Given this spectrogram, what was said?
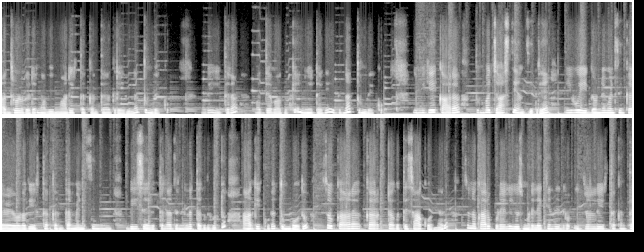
ಅದರೊಳಗಡೆ ನಾವು ಈ ಮಾಡಿರ್ತಕ್ಕಂಥ ಗ್ರೇವಿನ ತುಂಬಬೇಕು. ನೋಡಿ ಈ ಥರ ಮಧ್ಯಭಾಗಕ್ಕೆ ನೀಟಾಗಿ ಇದನ್ನು ತುಂಬಬೇಕು. ನಿಮಗೆ ಖಾರ ತುಂಬ ಜಾಸ್ತಿ ಅನಿಸಿದರೆ ನೀವು ಈ ದೊಣ್ಣೆ ಮೆಣಸಿನ್ಕಾಯಿ ಒಳಗೆ ಇರ್ತಕ್ಕಂಥ ಮೆಣಸಿನ ಬೀಜ ಇರುತ್ತಲ್ಲ ಅದನ್ನೆಲ್ಲ ತೆಗೆದುಬಿಟ್ಟು ಹಾಗೆ ಕೂಡ ತುಂಬೋದು. ಸೊ ಖಾರ, ಕರೆಕ್ಟ್ ಆಗುತ್ತೆ ಸಾಕು ಅನ್ನೋರು. ಸೊ ನಾವು ಖಾರ ಪುಡಿಯಲ್ಲಿ ಯೂಸ್ ಮಾಡಿಲ್ಲ. ಯಾಕೆಂದರೆ ಇದ್ರ, ಇದರಲ್ಲಿ ಇರ್ತಕ್ಕಂಥ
